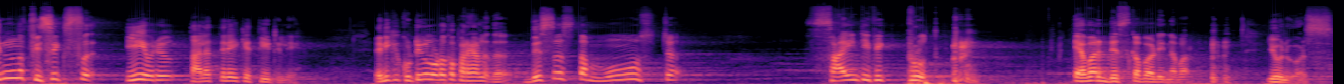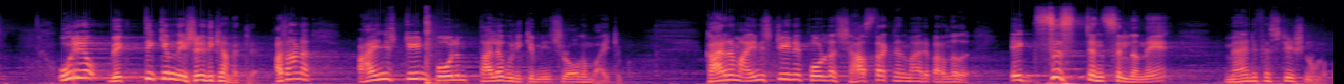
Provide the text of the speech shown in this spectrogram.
ഇന്ന് ഫിസിക്സ് ഈ ഒരു തലത്തിലേക്ക് എത്തിയിട്ടില്ലേ? എനിക്ക് കുട്ടികളോടൊക്കെ പറയാനുള്ളത് this is the most scientific truth ever discovered in our universe ഒരു വ്യക്തിക്കും നിഷേധിക്കാൻ പറ്റില്ല. അതാണ് ഐൻസ്റ്റീൻ പോലും തലകുനിക്കും ഈ ശ്ലോകം വായിക്കും കാരണം ഐൻസ്റ്റീനെ പോലുള്ള ശാസ്ത്രജ്ഞന്മാർ പറഞ്ഞത് എക്സിസ്റ്റൻസിൽ നിന്നേ മാനിഫെസ്റ്റേഷനുള്ളൂ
